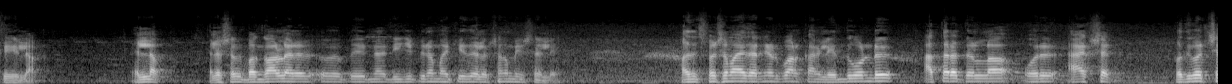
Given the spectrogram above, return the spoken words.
കീഴിലാണ്. എല്ലാം. ഇലക്ഷൻ ബംഗാളിലെ പിന്നെ ഡി ജി പിനെ മാറ്റിയത് ഇലക്ഷൻ കമ്മീഷനല്ലേ? അത് നിഷ്പക്ഷമായ തെരഞ്ഞെടുപ്പ് നടക്കാനില്ല. എന്തുകൊണ്ട് അത്തരത്തിലുള്ള ഒരു ആക്ഷൻ പ്രതിപക്ഷ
